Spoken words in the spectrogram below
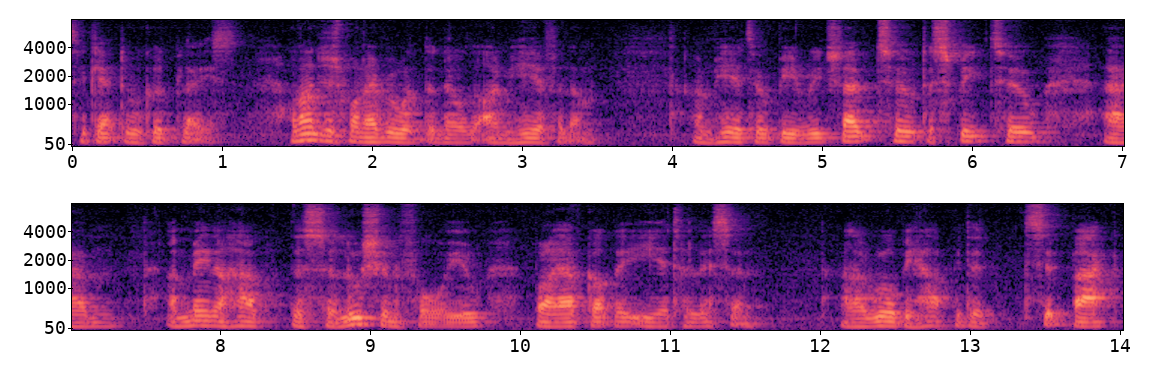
to get to a good place. And I just want everyone to know that I'm here for them. I'm here to be reached out to, to speak to. Um, I may not have the solution for you, but I have got the ear to listen and I will be happy to sit back,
